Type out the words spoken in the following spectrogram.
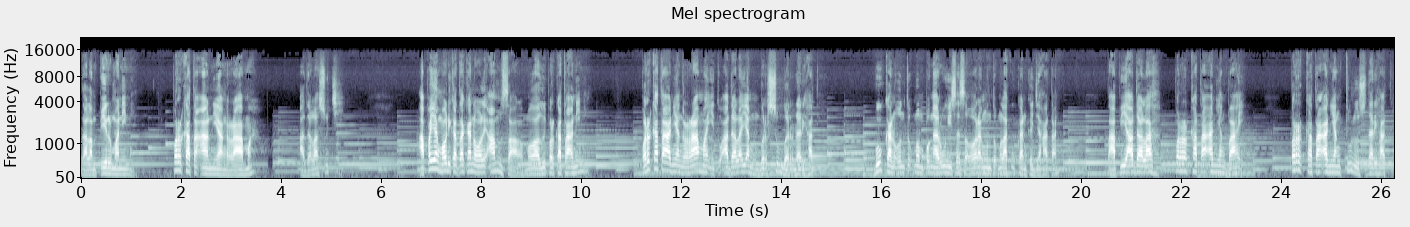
dalam firman ini, perkataan yang ramah adalah suci. Apa yang mau dikatakan oleh Amsal melalui perkataan ini? Perkataan yang ramah itu adalah yang bersumber dari hati. Bukan untuk mempengaruhi seseorang untuk melakukan kejahatan, tapi adalah perkataan yang baik, perkataan yang tulus dari hati,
